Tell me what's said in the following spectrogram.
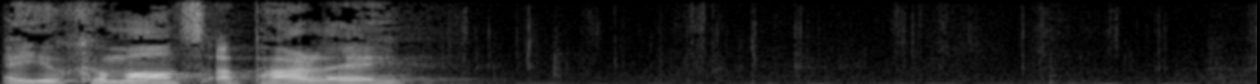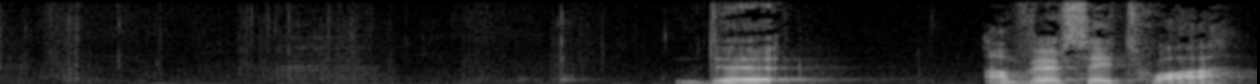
Et il commence à parler de, en verset 3,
